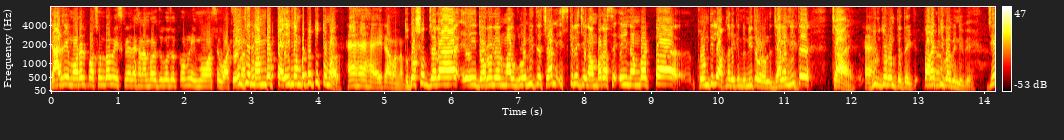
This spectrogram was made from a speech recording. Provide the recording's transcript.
যার যে মডেল পছন্দ হবে স্ক্রিনে দেখেন আমরা যোগাযোগ করুন ইমো আছে এই যে নাম্বারটা এই নাম্বারটা তো তোমার? হ্যাঁ হ্যাঁ হ্যাঁ এটা আমার নাম তো দর্শক যারা এই ধরনের মালগুলো নিতে চান স্ক্রিনে যে নাম্বার আছে এই নাম্বারটা ফোন দিলে আপনারা কিন্তু নিতে পারবেন। যারা। নিতে চায় হ্যাঁ। দূর দূরান্ত থেকে তারা কীভাবে নিবে? যে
